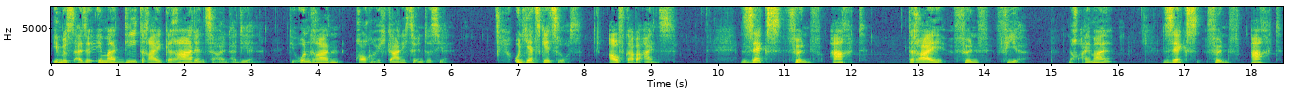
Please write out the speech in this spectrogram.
Ihr müsst also immer die drei geraden Zahlen addieren. Die ungeraden brauchen euch gar nicht zu interessieren. Und jetzt geht's los. Aufgabe 1. 6, 5, 8, 3, 5, 4. Noch einmal. 6, 5, 8,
